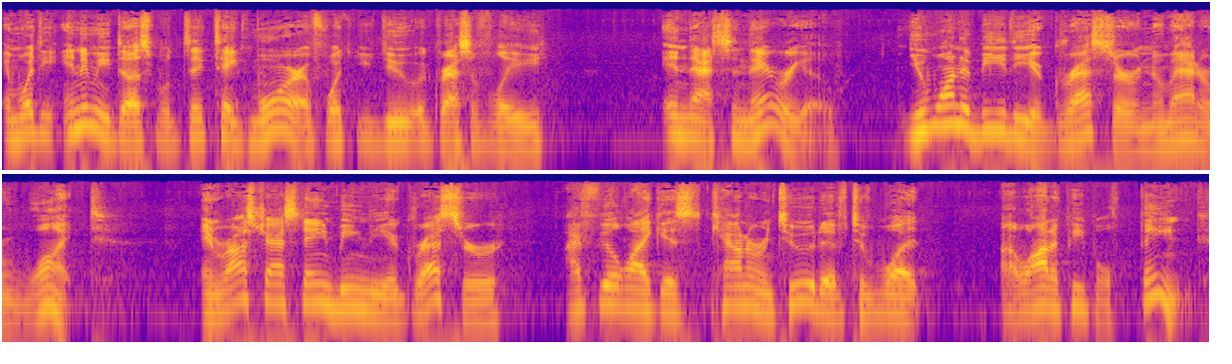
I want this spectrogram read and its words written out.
And what the enemy does will dictate more of what you do aggressively in that scenario. You want to be the aggressor no matter what. And Ross Chastain being the aggressor, I feel like is counterintuitive to what a lot of people think.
